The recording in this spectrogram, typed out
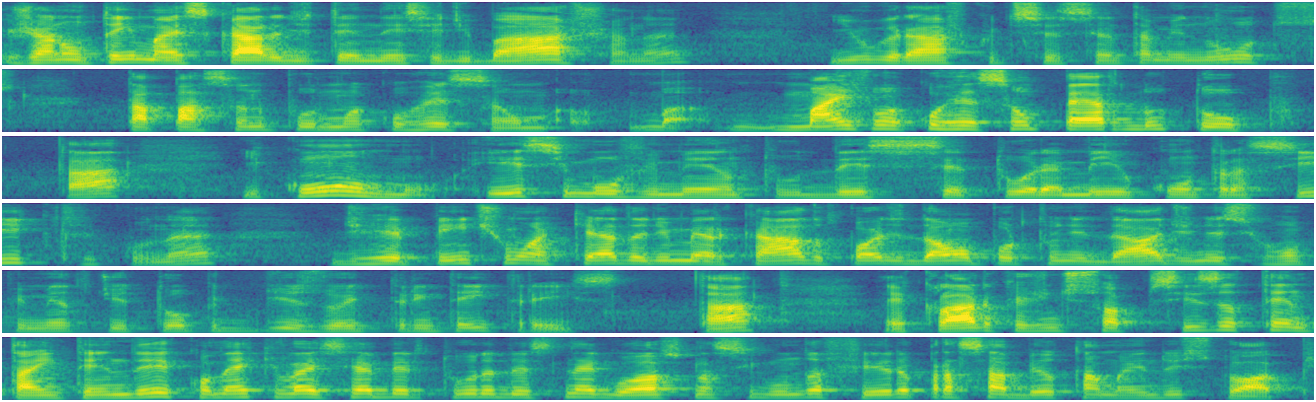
já não tem mais cara de tendência de baixa, né? E o gráfico de 60 minutos está passando por uma correção, mais uma correção perto do topo, tá? E como esse movimento desse setor é meio contracíclico, né? De repente uma queda de mercado pode dar uma oportunidade nesse rompimento de topo de 18,33, tá? É claro que a gente só precisa tentar entender como é que vai ser a abertura desse negócio na segunda-feira para saber o tamanho do stop.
